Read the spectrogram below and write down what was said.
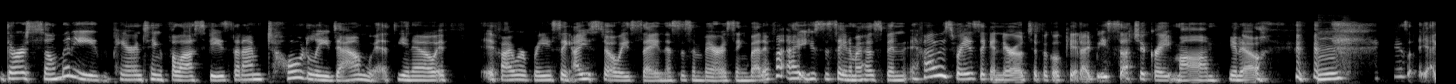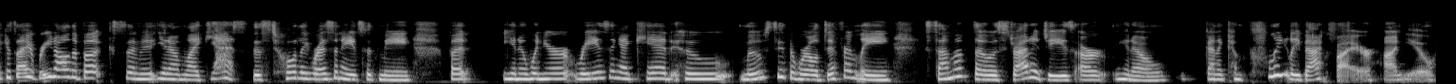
there are so many parenting philosophies that I'm totally down with. You know, if if I were raising, I used to always say, and this is embarrassing, but if I, I used to say to my husband, if I was raising a neurotypical kid, I'd be such a great mom, you know, because mm. I read all the books and, you know, I'm like, yes, this totally resonates with me. But, you know, when you're raising a kid who moves through the world differently, some of those strategies are, you know, going to completely backfire on you.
